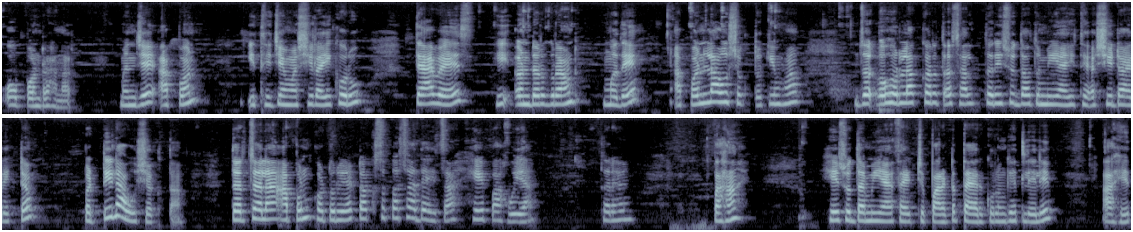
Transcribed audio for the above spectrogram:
ओपन राहणार. म्हणजे आपण इथे जेव्हा शिलाई करू त्यावेळेस ही अंडरग्राऊंडमध्ये आपण लावू शकतो. किंवा जर ओव्हरलॉक करत असाल तरीसुद्धा तुम्ही या इथे अशी डायरेक्ट पट्टी लावू शकता. तर चला आपण कटोरीला टक्स कसा द्यायचा हे पाहूया. तर पहा हे सुद्धा मी या साईडचे पार्ट तयार करून घेतलेले आहेत.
